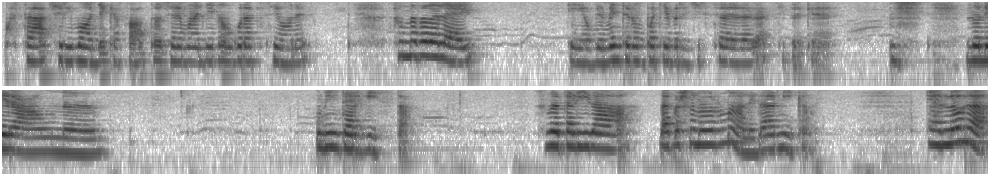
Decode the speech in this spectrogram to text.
questa cerimonia che ha fatto, la cerimonia di inaugurazione, sono andata da lei e ovviamente non potevo registrare ragazzi perché non era un, un'intervista. Sono andata lì da, da persona normale, da amica. E allora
